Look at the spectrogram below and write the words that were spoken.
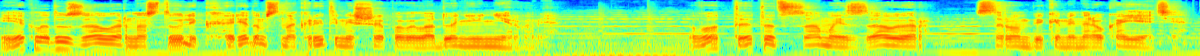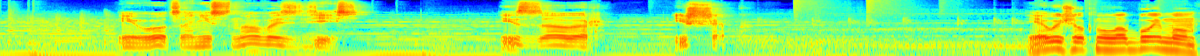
Я кладу Зауэр на столик рядом с накрытыми шеповой ладонью нервами. Вот этот самый Зауэр с ромбиками на рукояти. И вот они снова здесь. И Зауэр, и Шеп. Я выщелкнул обойму,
